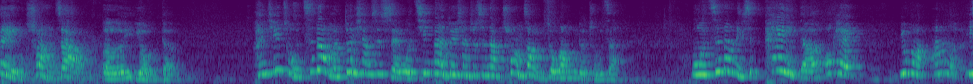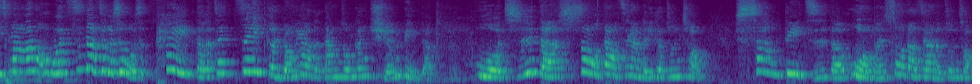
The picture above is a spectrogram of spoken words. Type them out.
被创造而有的。很清楚，知道我们对象是谁。我敬拜的对象就是那创造宇宙万物的主宰。我知道你是配得，OK，You are honor，It's my honor。我知道这个是我是配得在这个荣耀的当中跟权柄的，我值得受到这样的一个尊崇。上帝值得我们受到这样的尊崇。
